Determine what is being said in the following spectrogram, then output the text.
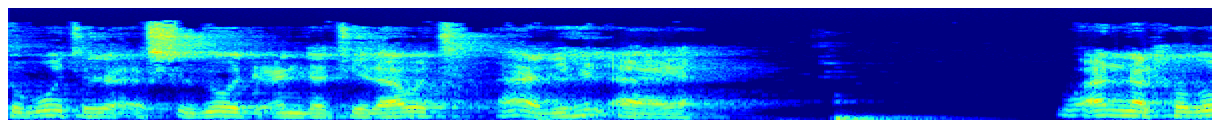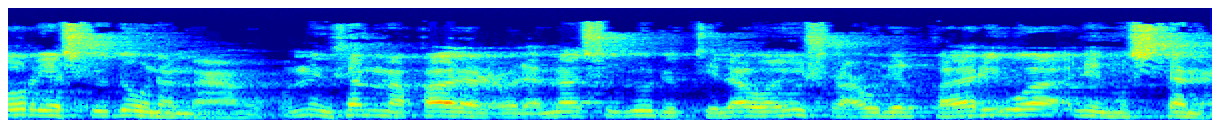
ثبوت السجود عند تلاوة هذه الآية. وأن الحضور يسجدون معه. ومن ثم قال العلماء سجود التلاوة يشرع للقارئ وللمستمع.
